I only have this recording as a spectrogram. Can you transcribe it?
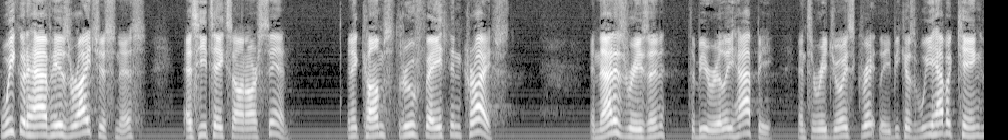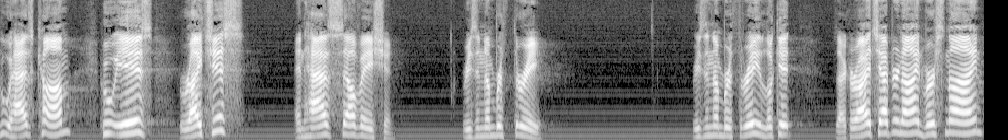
we could have His righteousness as he takes on our sin. And it comes through faith in Christ. And that is reason to be really happy and to rejoice greatly because we have a king who has come, who is righteous, and has salvation. Reason number three. Reason number three, look at Zechariah chapter 9, verse 9.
